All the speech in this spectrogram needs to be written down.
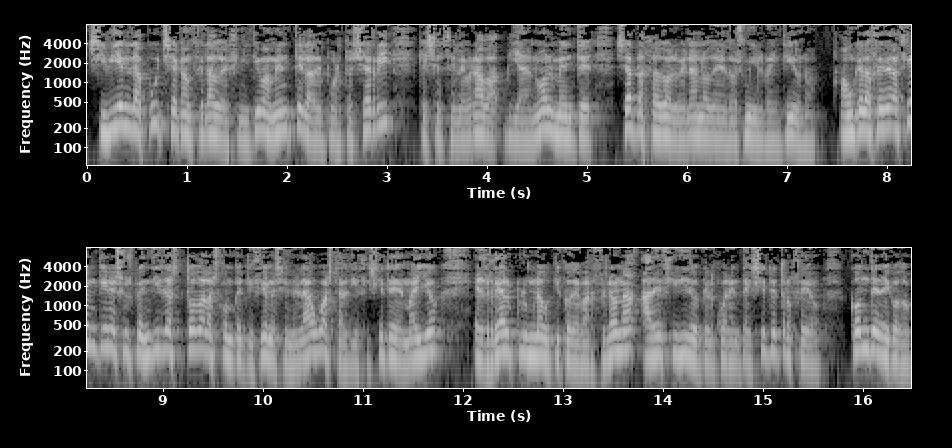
Si bien la Puig se ha cancelado definitivamente, la de Puerto Sherry, que se celebraba bianualmente, se ha aplazado al verano de 2021. Aunque la Federación tiene suspendidas todas las competiciones en el agua hasta el 17 de mayo, el Real Club Náutico de Barcelona ha decidido que el 47 trofeo Conde de Godó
